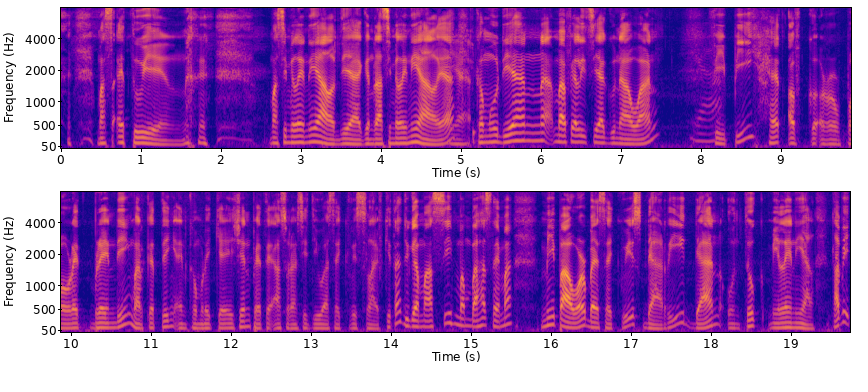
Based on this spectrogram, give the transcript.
Mas Edwin. Masih milenial dia, generasi milenial ya. Ya. Kemudian Mbak Felicia Gunawan, ya. VP Head of Corporate Branding, Marketing and Communication PT Asuransi Jiwa Sequis Life. Kita juga masih membahas tema Me Power by Sequis dari dan untuk milenial. Tapi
